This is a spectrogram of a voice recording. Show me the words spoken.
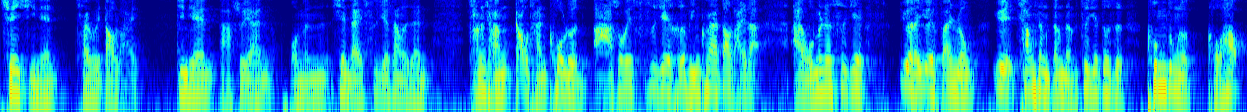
千禧年才会到来。今天啊，虽然我们现在世界上的人。常常高谈阔论啊，所谓世界和平快要到来的啊，我们的世界越来越繁荣、越昌盛等等，这些都是空洞的口号。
